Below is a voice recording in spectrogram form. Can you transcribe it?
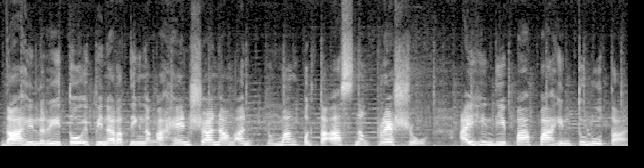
Dahil rito ipinarating ng ahensya na ang anumang pagtaas ng presyo ay hindi papahintulutan.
